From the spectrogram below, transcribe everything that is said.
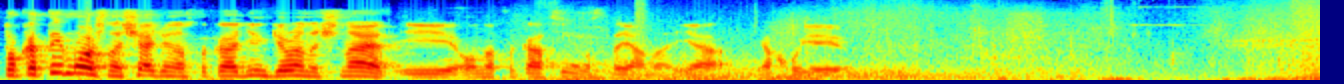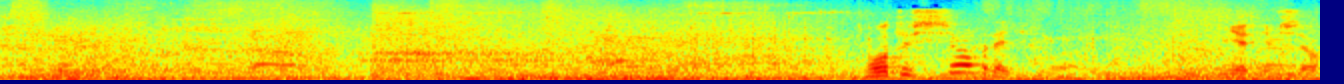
Только ты можешь начать, у нас только один герой начинает, и он АФК постоянно, я, я хуею. Вот и все, блядь. Нет, не все.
